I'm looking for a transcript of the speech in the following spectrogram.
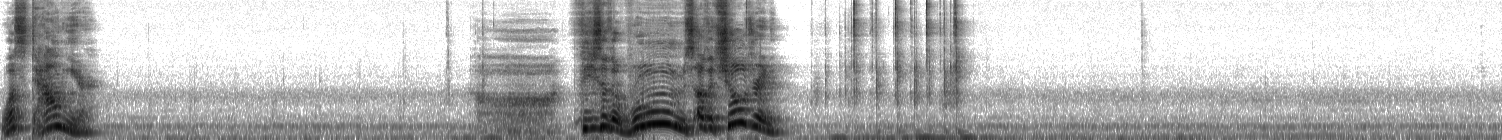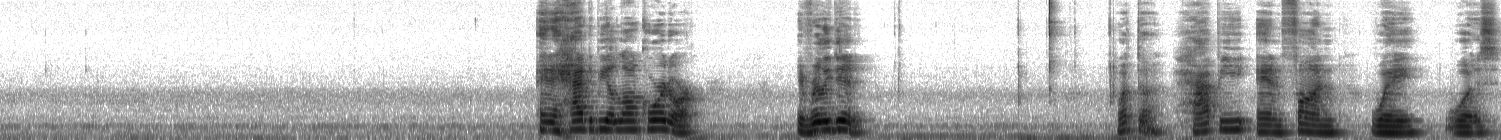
What's down here? These are the rooms of the children. And it had to be a long corridor. It really did. What the happy and fun way was.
